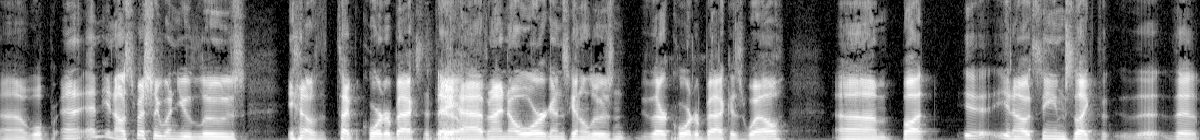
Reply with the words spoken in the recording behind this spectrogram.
uh, will, and, and you know, especially when you lose, you know, the type of quarterbacks that they Yeah. have, and I know Oregon's going to lose their quarterback as well. Um, but i- you know, it seems like the the,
